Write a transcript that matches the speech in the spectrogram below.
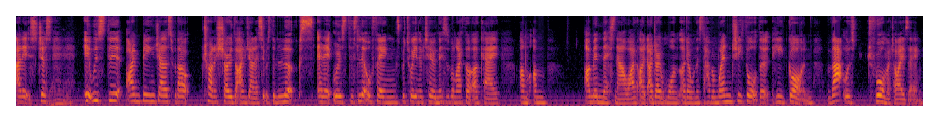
and it's just, oh. it was the I'm being jealous without trying to show that I'm jealous. It was the looks and it was this little things between the two, and this is when I thought, okay, I'm I'm I'm in this now. I, I I don't want I don't want this to happen. When she thought that he'd gone, that was traumatizing.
